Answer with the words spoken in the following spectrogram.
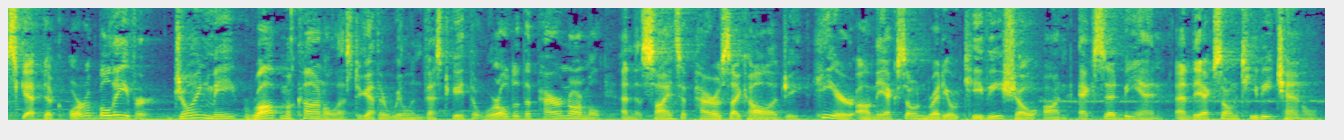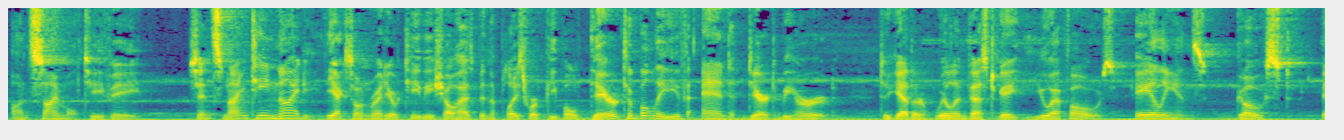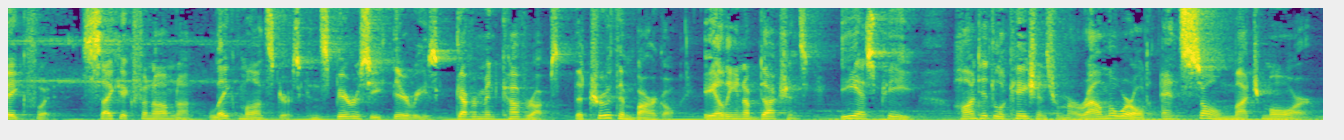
a skeptic or a believer, join me, Rob McConnell, as together we'll investigate the world of the paranormal and the science of parapsychology here on the Zone Radio TV show on XZBN and the Zone TV channel on Simul TV. Since 1990, the Zone Radio TV show has been the place where people dare to believe and dare to be heard. Together, we'll investigate UFOs, aliens, ghosts, Bigfoot, psychic phenomenon, lake monsters, conspiracy theories, government cover ups, the truth embargo, alien abductions, ESP, haunted locations from around the world, and so much more.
